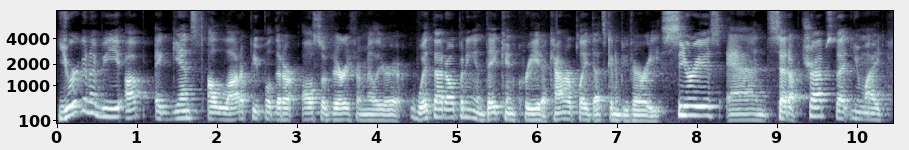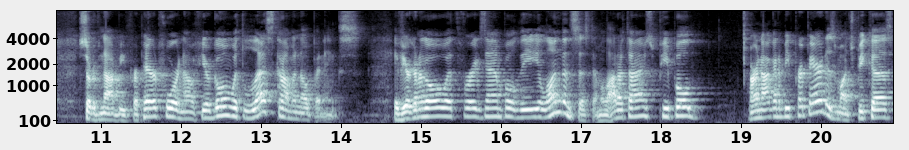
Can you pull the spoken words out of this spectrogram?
you're gonna be up against a lot of people that are also very familiar with that opening and they can create a counterplay that's gonna be very serious and set up traps that you might sort of not be prepared for. Now, if you're going with less common openings, if you're to go with, for example, the London system, a lot of times people are not to be prepared as much because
